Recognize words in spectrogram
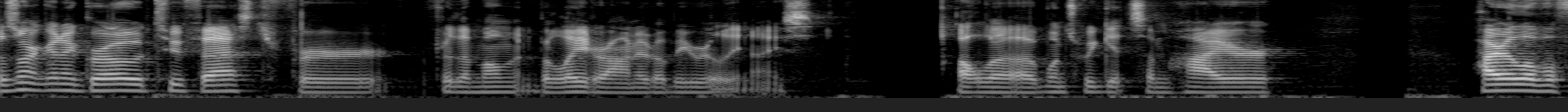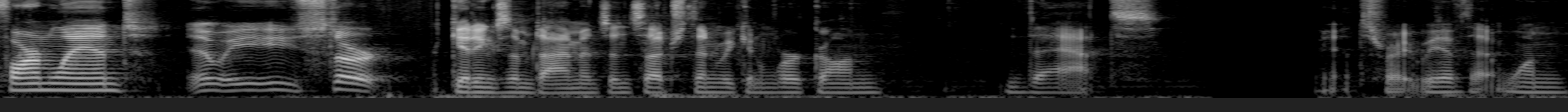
Those aren't going to grow too fast for for the moment, but later on it'll be really nice. I'll uh, once we get some higher higher level farmland and we start getting some diamonds and such, then we can work on that. Yeah, that's right. We have that one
